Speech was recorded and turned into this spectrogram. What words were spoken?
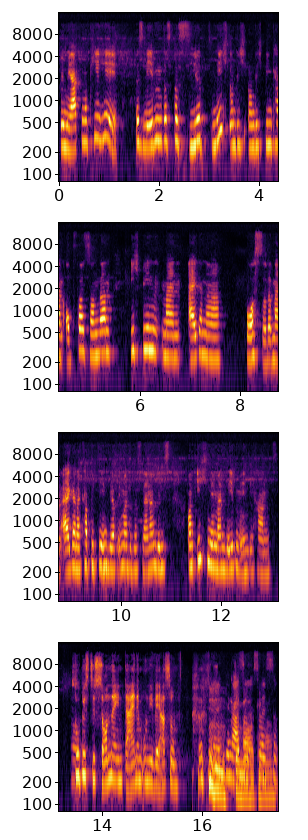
bemerken, okay, hey, das Leben, das passiert nicht und ich, und ich bin kein Opfer, sondern ich bin mein eigener Boss oder mein eigener Kapitän, wie auch immer du das nennen willst. Und ich nehme mein Leben in die Hand. So. Du bist die Sonne in deinem Universum. genau, genau, so, so genau. ist so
